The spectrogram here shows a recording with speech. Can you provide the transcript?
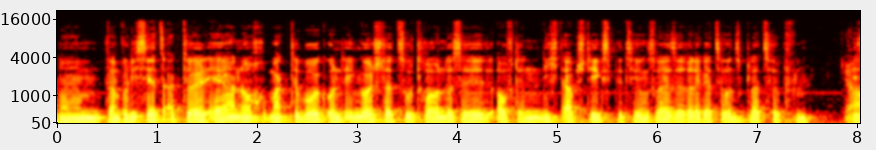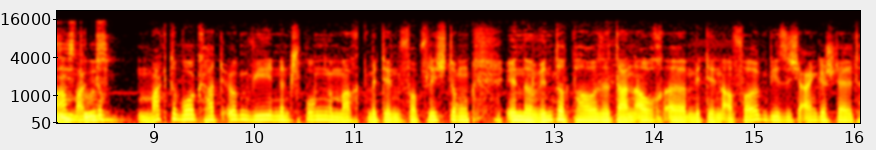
Ähm, dann würde ich es jetzt aktuell eher noch Magdeburg und Ingolstadt zutrauen, dass sie auf den Nicht-Abstiegs- bzw. Relegationsplatz hüpfen. Ja, Wie siehst du es? Magdeburg hat irgendwie einen Sprung gemacht mit den Verpflichtungen in der Winterpause, dann auch äh, mit den Erfolgen, die sich eingestellt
